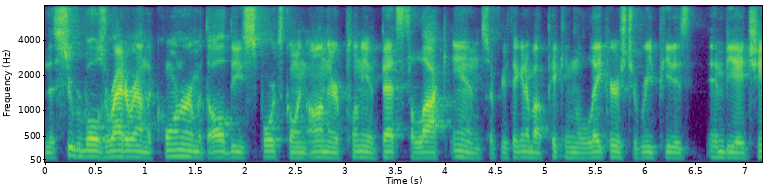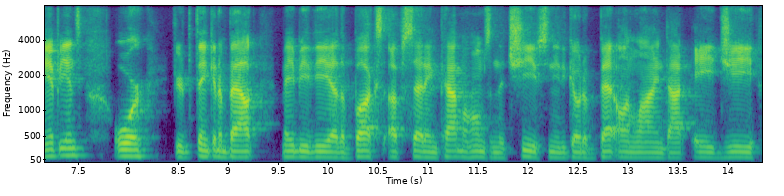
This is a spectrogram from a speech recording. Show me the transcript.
and the super bowl is right around the corner and with all these sports going on there are plenty of bets to lock in. So if you're thinking about picking the lakers to repeat as nba champions or if you're thinking about maybe the uh, the bucks upsetting pat mahomes and the chiefs you need to go to betonline.ag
